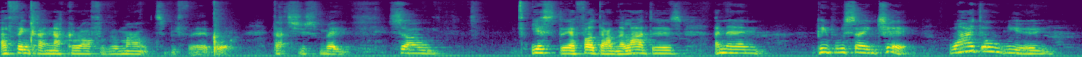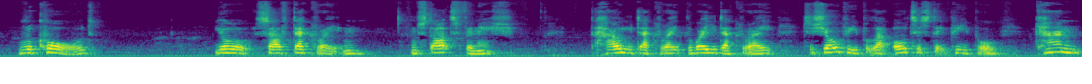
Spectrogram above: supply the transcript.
I think I knock her off of them out. To be fair, but that's just me. So yesterday I fell down the ladders, and then people were saying, "Chip, why don't you record yourself decorating from start to finish, how you decorate, the way you decorate, to show people that autistic people can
